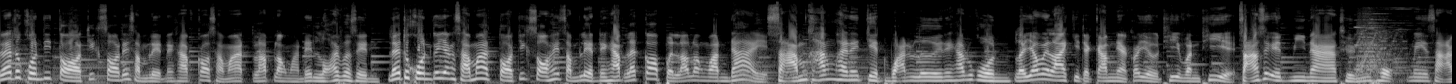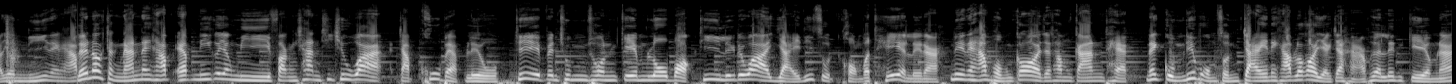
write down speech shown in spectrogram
และทุกคนที่ต่อจิ๊กซอว์ได้สำเร็จนะครับก็สามารถรับรางวัลได้100%และทุกคนก็ยังสามารถต่อจิ๊กซอว์ให้สำเร็จนะครับและก็เปิดรับรางวัลได้ 3 ครั้งภายใน 7 วันเลยนะครับทุกคนระยะเวลากิจกรรมเนี่ยก็อยู่ที่วันที่ 31 มีนาถึง 6 เมษายนนี้นะครับและนอกจากนั้นนะครับแอปนี้ก็ยังมีฟังก์ชันที่ชื่อว่าจับคู่แบบเร็ว ที่เป็นชุมชนเกมโลบอกที่เรียกได้ว่าใหญ่ที่สุดของประเทศเลยนะนี่นะครับผมก็จะทำการแท็กในกลุ่มที่ผมสนใจนะครับแล้วก็อยากจะหาเพื่อนเล่นเกมนะ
